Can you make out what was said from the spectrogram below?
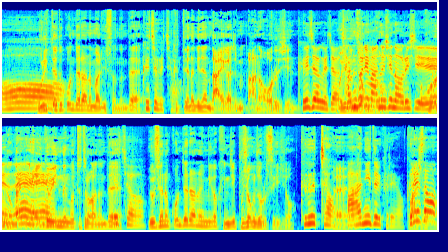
어. 우리 때도 꼰대라는 말이 있었는데 그쵸, 그쵸. 그때는 그냥 나이가 좀 많은 어르신. 그죠, 그죠. 뭐 잔소리 정도. 많으신 어르신. 뭐 그런 정도 네, 애교 네. 있는 것도 들어갔는데 그쵸. 요새는 꼰대라는 의미가 굉장히 부정적으로 쓰이죠. 그렇죠. 네. 많이들 그래요. 그래서 맞아요.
